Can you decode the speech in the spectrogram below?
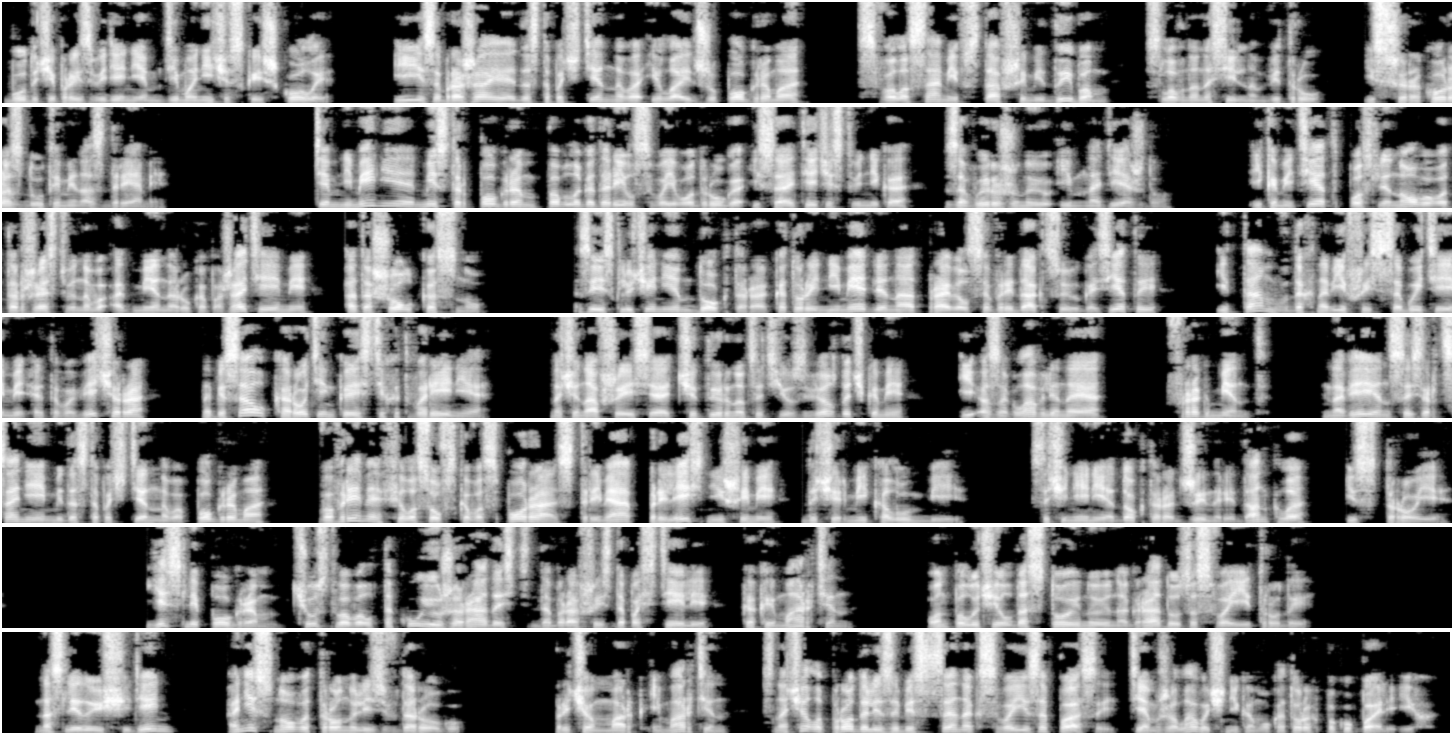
Будучи произведением демонической школы и изображая достопочтенного Илайджу Погрома с волосами вставшими дыбом словно на сильном ветру, и с широко раздутыми ноздрями. Тем не менее, мистер Погрэм поблагодарил своего друга и соотечественника за выраженную им надежду. И комитет после нового торжественного обмена рукопожатиями отошел ко сну. За исключением доктора, который немедленно отправился в редакцию газеты и там, вдохновившись событиями этого вечера, написал коротенькое стихотворение, начинавшееся четырнадцатью звездочками и озаглавленное «Фрагмент», навеян созерцаниями достопочтенного погрома во время философского спора с тремя прелестнейшими дочерьми Колумбии, сочинение доктора Джиннери Данкла из Трои. Если Погром чувствовал такую же радость, добравшись до постели, как и Мартин, он получил достойную награду за свои труды. На следующий день они снова тронулись в дорогу. Причем Марк и Мартин сначала продали за бесценок свои запасы тем же лавочникам, у которых покупали их,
